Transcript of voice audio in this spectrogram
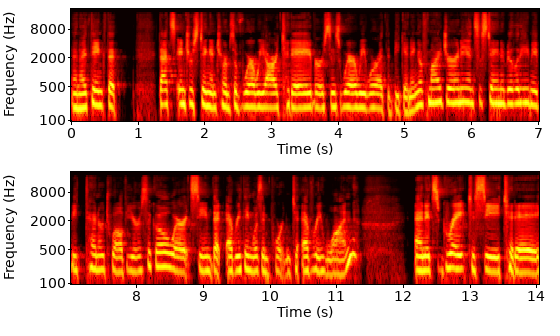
And I think that that's interesting in terms of where we are today versus where we were at the beginning of my journey in sustainability, maybe 10 or 12 years ago, where it seemed that everything was important to everyone. And it's great to see today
